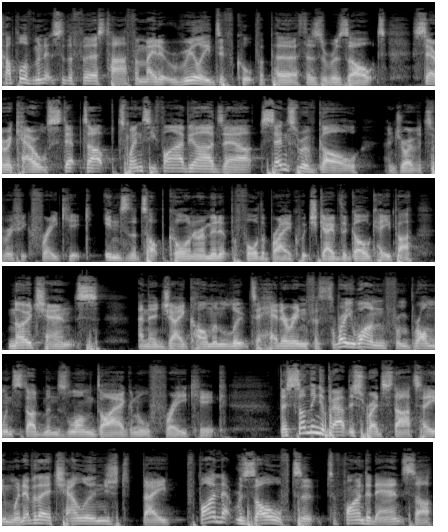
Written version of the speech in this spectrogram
couple of minutes of the first half and made it really difficult for Perth as a result. Sarah Carroll stepped up 25 yards out, centre of goal, and drove a terrific free kick into the top corner a minute before the break, which gave the goalkeeper no chance. And then Jay Coleman looped a header in for 3-1 from Bronwyn Studman's long diagonal free kick. There's something about this Red Star team. Whenever they're challenged, they find that resolve to, to find an answer,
